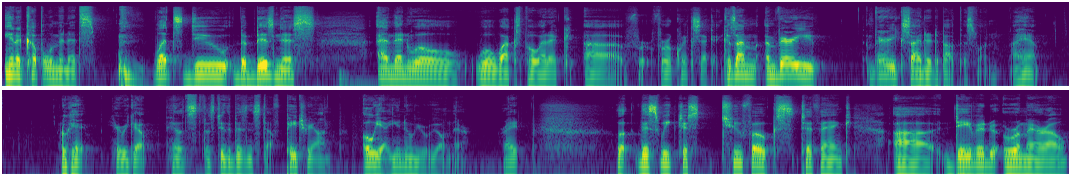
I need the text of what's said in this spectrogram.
in a couple of minutes. Let's do the business and then we'll we'll wax poetic uh, for for a quick second because I'm I'm very I'm very excited about this one. I am. Okay, here we go. Hey, let's let's do the business stuff. Patreon. Oh yeah, you know you were going there, right? Look, this week just two folks to thank: uh, David Romero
